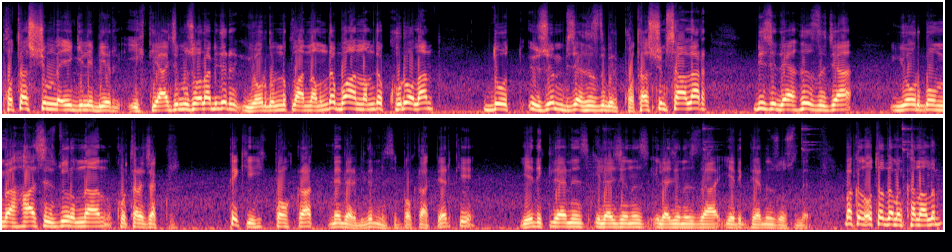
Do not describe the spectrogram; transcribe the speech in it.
potasyumla ilgili bir ihtiyacımız olabilir yorgunlukla anlamında. Bu anlamda kuru olan dut, üzüm bize hızlı bir potasyum sağlar. Bizi de hızlıca yorgun ve halsiz durumdan kurtaracaktır. Peki Hipokrat ne der bilir misiniz? Hipokrat der ki yedikleriniz ilacınız, ilacınız da yedikleriniz olsun der. Bakın Ot Adam'ın kanalım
